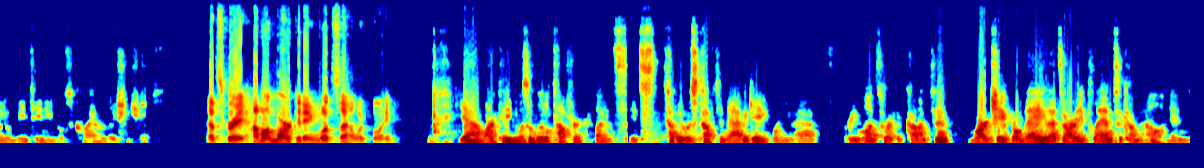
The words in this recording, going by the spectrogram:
you know, maintaining those client relationships. That's great. How about marketing? What's that look like? Yeah, marketing was a little tougher. It's it's t- it was tough to navigate when you have three months worth of content, March, April, May. That's already planned to come out, and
